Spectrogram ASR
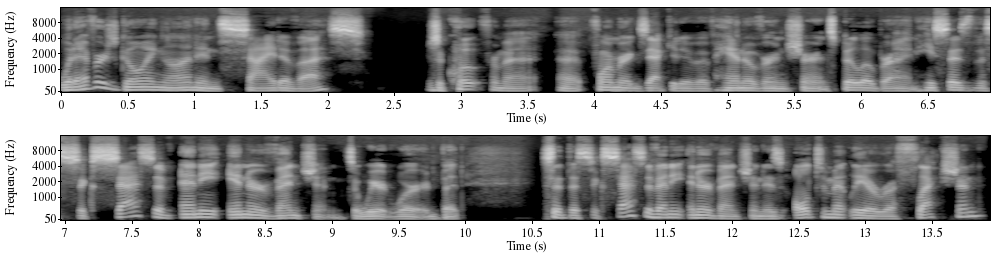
whatever's going on inside of us, there's a quote from a, a, former executive of Hanover Insurance, Bill O'Brien. He says, The success of any intervention, it's a weird word, but said the success of any intervention is ultimately a reflection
